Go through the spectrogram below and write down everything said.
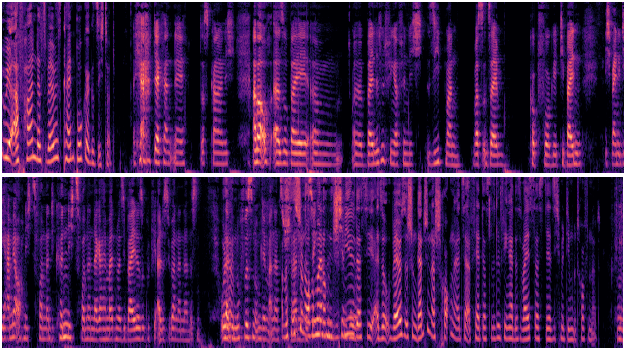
wir erfahren, dass Varys kein Pokergesicht hat. Ja, der kann, nee, das kann er nicht. Aber auch, also bei, ähm, äh, bei Littlefinger, finde ich, sieht man, was in seinem Kopf vorgeht. Die beiden, ich meine, die haben ja auch nichts voneinander, die können nichts voneinander geheim halten, weil sie beide so gut wie alles übereinander wissen. Oder ja. genug wissen, um dem anderen zu Aber schaden. Aber es ist schon auch immer noch ein Spiel, dass sie, also Varys ist schon ganz schön erschrocken, als er erfährt, dass Littlefinger das weiß, dass der sich mit dem getroffen hat. Mhm.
